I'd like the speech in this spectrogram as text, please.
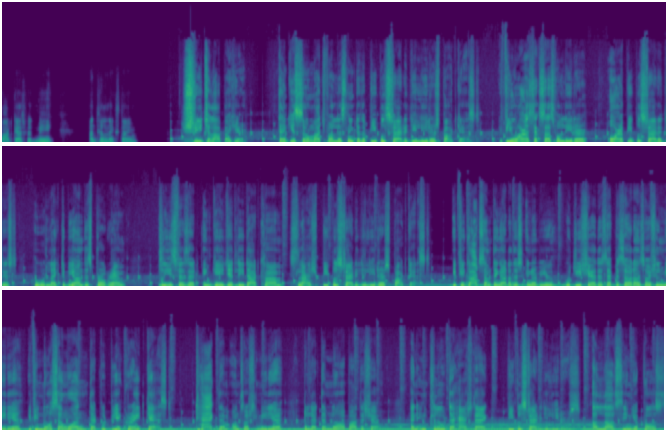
podcast with me. Until next time. Sri Chellappa here. Thank you so much for listening to the People Strategy Leaders podcast. If you are a successful leader or a people strategist who would like to be on this program, please visit engagedly.com slash people strategy leaders podcast. If you got something out of this interview, would you share this episode on social media? If you know someone that would be a great guest, tag them on social media to let them know about the show and include the hashtag People Strategy Leaders. I love seeing your posts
